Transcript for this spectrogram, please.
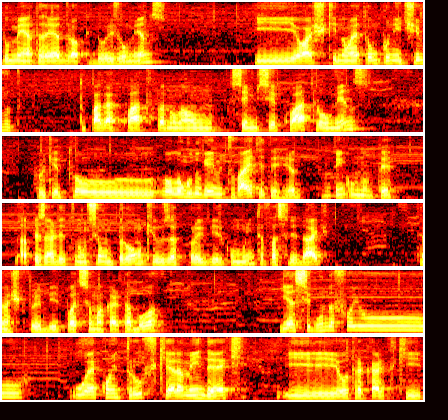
do meta é drop 2 ou menos. E eu acho que não é tão punitivo tu, tu pagar 4 para anular um CMC 4 ou menos, porque tu, ao longo do game tu vai ter terreno, não tem como não ter. Apesar de tu não ser um Tron que usa proibir com muita facilidade, então acho que proibir pode ser uma carta boa. E a segunda foi o, o Echo Truth, que era main deck. E outra carta que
